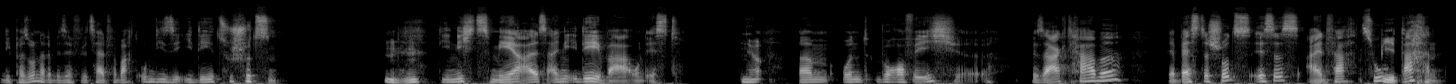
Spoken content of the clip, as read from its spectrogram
Die Person hat aber sehr viel Zeit verbracht, um diese Idee zu schützen, mhm. die nichts mehr als eine Idee war und ist. Ja. Ähm, und worauf ich äh, gesagt habe, der beste Schutz ist es, einfach zu Speed. machen.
